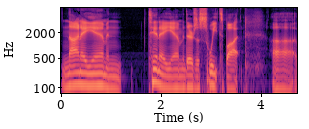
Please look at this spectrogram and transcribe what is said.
9 a.m and 10 a.m there's a sweet spot uh,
